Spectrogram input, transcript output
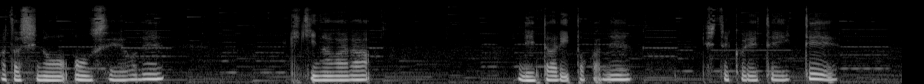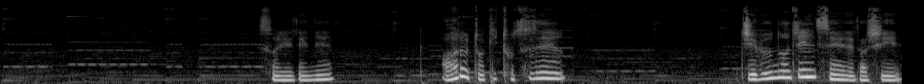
私の音声をね聞きながら寝たりとかねしてくれていてそれでねある時突然自分の人生だし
